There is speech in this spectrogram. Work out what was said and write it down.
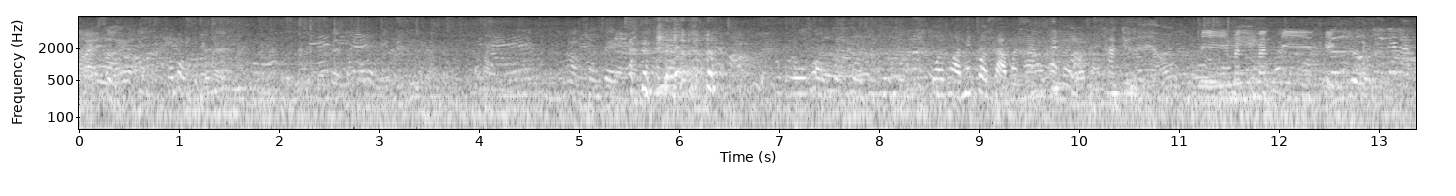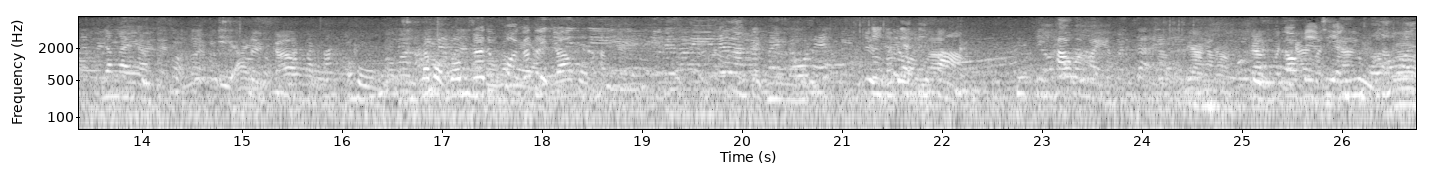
น้อยสุดคงเป็นรู้พอทุกคนอวยพรให้กดสามพันห้าให้ทันหน่อยได้ไหมทันอยู่แล้ว มีมันมันมีทริคอยู่ ยังไงอะ AI หนึ่งเก้าโอ้โห ระบบล่มแล้วทุกคนก็ตื่นเก้าโมงทำไงตื่นตั้งแต่ตีสามกินข้าววันใหม่อะยังค่ะยังมันเราเป็นเชียงอยู่เออ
